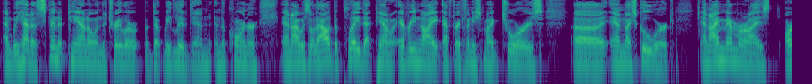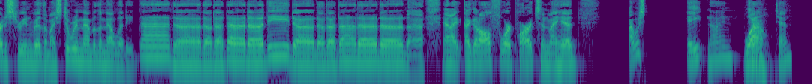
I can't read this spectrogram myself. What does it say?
And we had a spinet piano in the trailer that we lived in, in the corner. And I was allowed to play that piano every night after I finished my chores uh, and my schoolwork. And I memorized Artistry in Rhythm. I still remember the melody. Da, da, da, da, da, da, dee, da, da, da, da, da, da, da. And I, I got all four parts in my head. I was eight, nine, Wow. 10.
